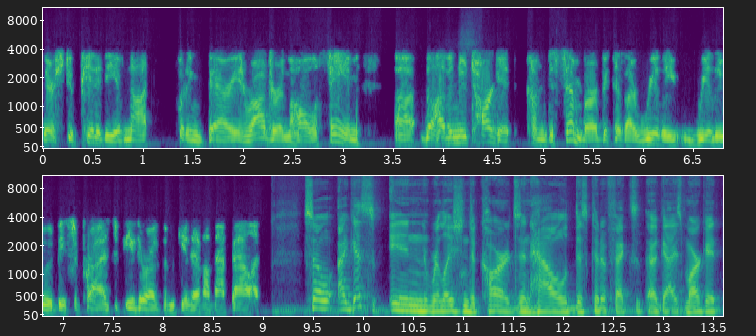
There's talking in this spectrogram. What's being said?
their stupidity of not putting Barry and Roger in the Hall of Fame, uh, they'll have a new target come December because I really, really would be surprised if either of them get in on that ballot. So I guess in relation to cards and how this could affect a guy's market,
